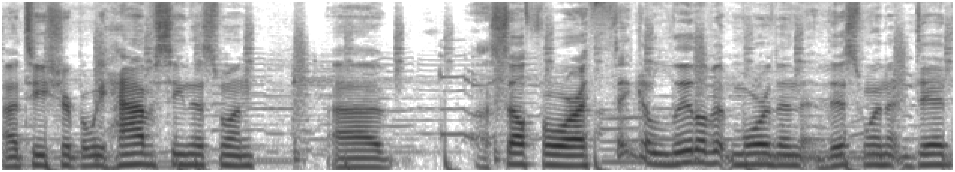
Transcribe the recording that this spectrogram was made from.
uh, t shirt, but we have seen this one uh, sell for I think a little bit more than this one did.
